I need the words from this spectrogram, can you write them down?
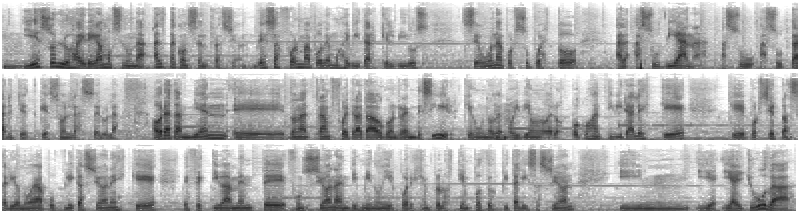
Mm. Y esos los agregamos en una alta concentración. De esa forma podemos evitar que el virus se una, por supuesto, a, su diana, a su, a su target, que son las células. Ahora también eh, Donald Trump fue tratado con Remdesivir, que es uno de, hoy día uno de los pocos antivirales que que por cierto han salido nuevas publicaciones que efectivamente funciona en disminuir, por ejemplo, los tiempos de hospitalización y, ayuda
